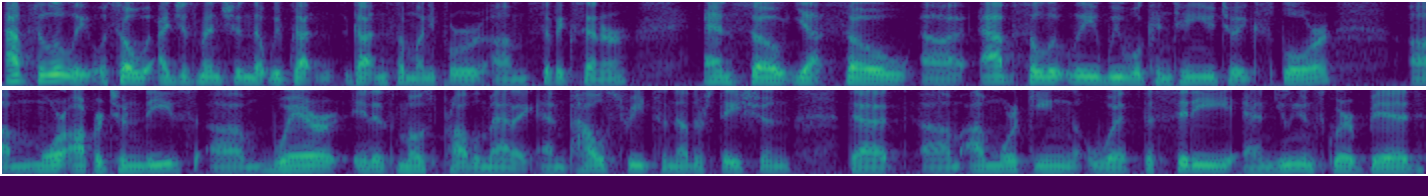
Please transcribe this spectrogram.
Absolutely. So I just mentioned that we've got gotten some money for um, Civic Center, and so yes, so uh, absolutely we will continue to explore um, more opportunities um, where it is most problematic. And Powell Street's another station that um, I'm working with the city and Union Square BID,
